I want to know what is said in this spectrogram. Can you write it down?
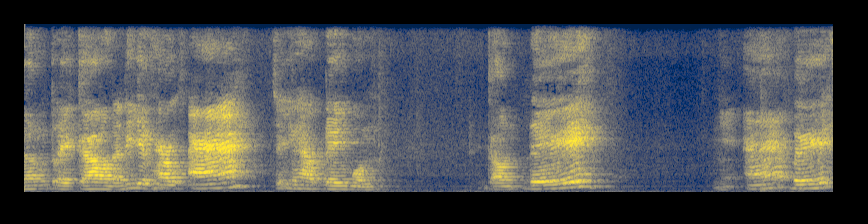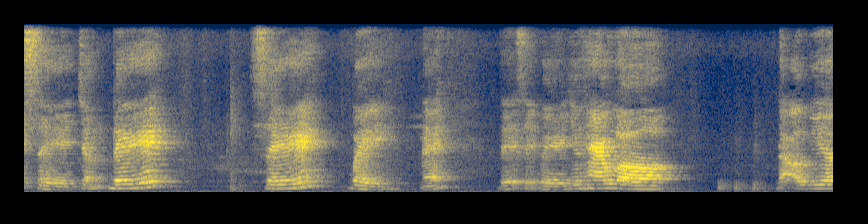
និងត្រីកោណអានេះយើងហៅ A ចឹងយើងហៅ D មុនកោណ D A B C ចឹង D C B ណា D C B យើងហៅដាក់ឲ្យវា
